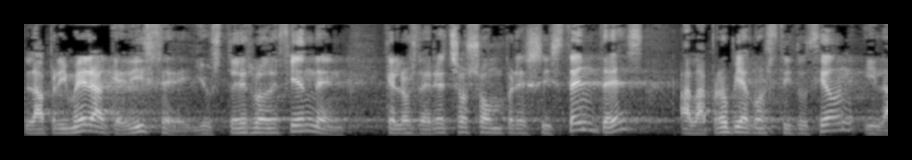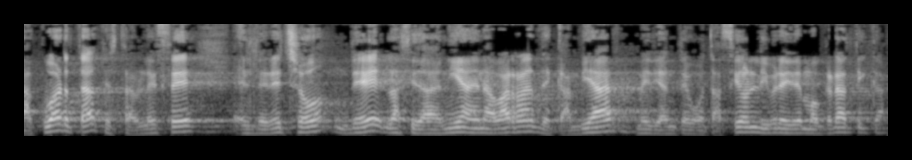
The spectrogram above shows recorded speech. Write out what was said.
La primera que dice, y ustedes lo defienden, que los derechos son preexistentes a la propia Constitución y la cuarta que establece el derecho de la ciudadanía de Navarra de cambiar, mediante votación libre y democrática,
